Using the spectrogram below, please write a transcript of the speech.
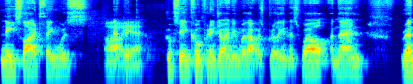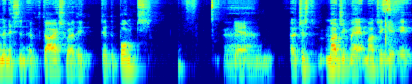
knee slide thing was oh epic. yeah. Seeing Kompany joining with that was brilliant as well, and then reminiscent of Dyche where they did the bumps. Um, Yeah. uh, just magic, mate. Magic. It, it,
